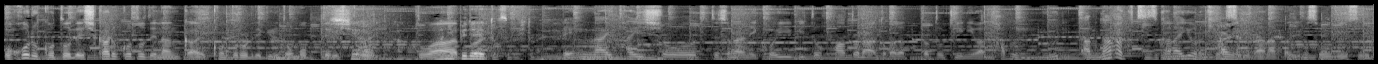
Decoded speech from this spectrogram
怒ることで叱ることでなんかコントロールできると思ってる人、とはのマニピュレートする人ね。恋愛対象ってそんなに恋人パートナーとかだった時には多分無理あの長く続かないような気がするな、なんか今想像するだ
